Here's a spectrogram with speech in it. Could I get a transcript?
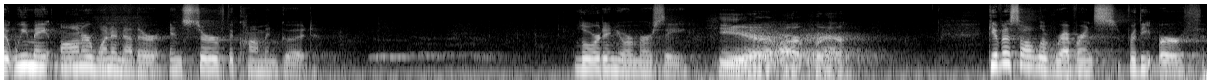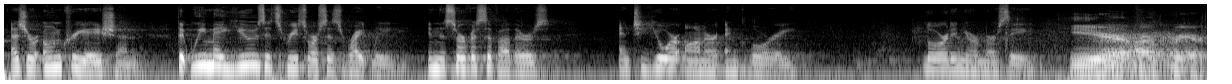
that we may honor one another and serve the common good. Lord, in your mercy, hear our prayer. Give us all a reverence for the earth as your own creation, that we may use its resources rightly in the service of others and to your honor and glory. Lord, in your mercy, hear our prayer.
